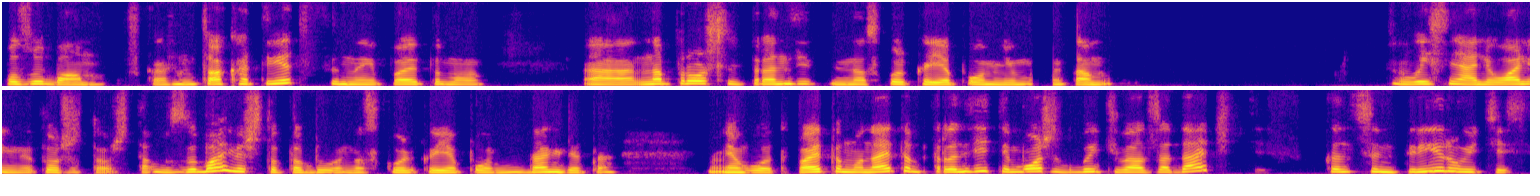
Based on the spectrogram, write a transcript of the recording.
по зубам, скажем так, ответственные, поэтому а, на прошлый транзит, насколько я помню, мы там выясняли у Алины тоже, тоже там с зубами что-то было, насколько я помню, да, где-то. Вот, поэтому на этом транзите, может быть, вы озадачитесь, концентрируйтесь,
